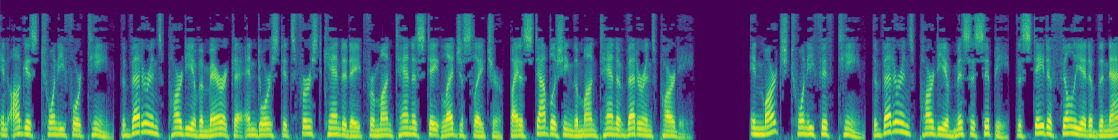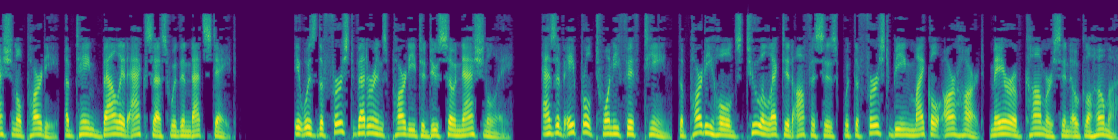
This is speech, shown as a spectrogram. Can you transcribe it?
In August 2014, the Veterans Party of America endorsed its first candidate for Montana state legislature, by establishing the Montana Veterans Party. In March 2015, the Veterans Party of Mississippi, the state affiliate of the National Party, obtained ballot access within that state. It was the first Veterans Party to do so nationally. As of April 2015, the party holds two elected offices, with the first being Michael R. Hart, mayor of Commerce in Oklahoma.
